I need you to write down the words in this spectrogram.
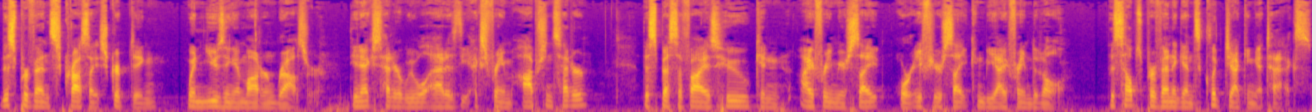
This prevents cross-site scripting when using a modern browser. The next header we will add is the X-Frame options header. This specifies who can iframe your site or if your site can be iframed at all. This helps prevent against clickjacking attacks.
